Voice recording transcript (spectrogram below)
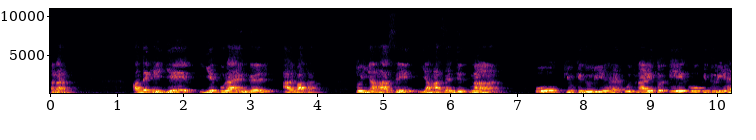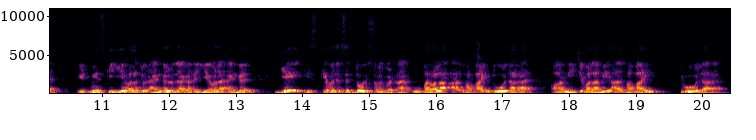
है ना? अब देखिए, ये ये पूरा एंगल अल्फ़ा था। तो यहाँ से यहाँ से जितना ओ क्यू की दूरी है, उतना ही तो ए ओ की दूरी है। इट मींस कि ये वाला जो एंगल हो जाएगा ना, ये वाला एंगल ये इसके वजह से दो हिस्सों में बट रहा है। ऊपर वाला अल्फ़ा बाई टू हो जा रहा है और नीचे वाला भी अल्फ़ा बाई टू हो जा रहा है।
